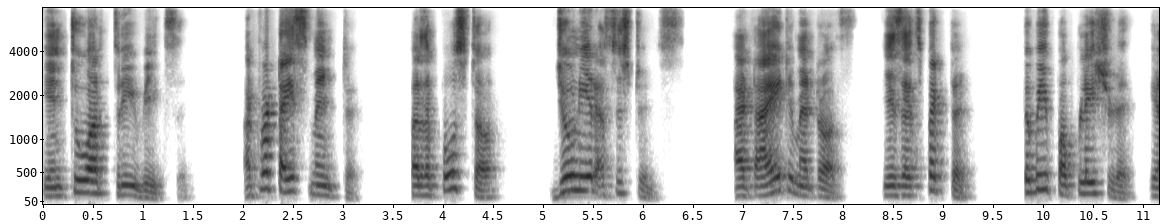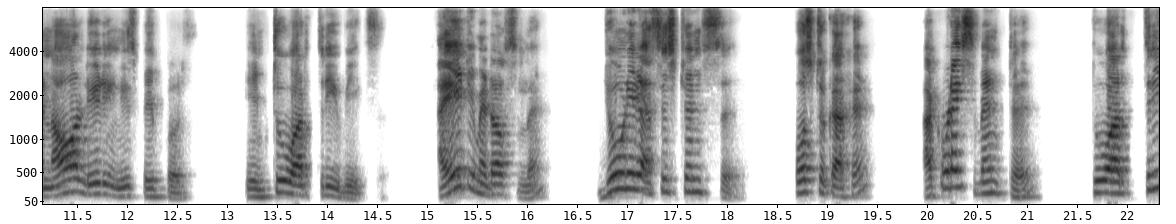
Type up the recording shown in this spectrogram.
in two or three weeks advertisement for the post of junior assistants at IIT Madras is expected to be published in all leading newspapers in two or three weeks. IIT மெட்ராஸ்ல ஜூனியர் அசிஸ்டன்ஸ் போஸ்ட்டுக்காக அட்வர்டைஸ்மெண்ட் டூ ஆர் த்ரீ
